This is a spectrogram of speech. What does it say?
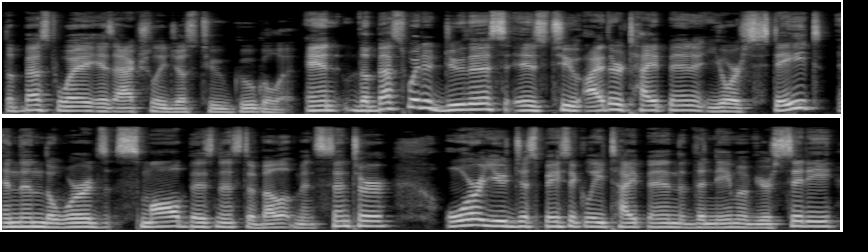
The best way is actually just to Google it. And the best way to do this is to either type in your state and then the words Small Business Development Center, or you just basically type in the name of your city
